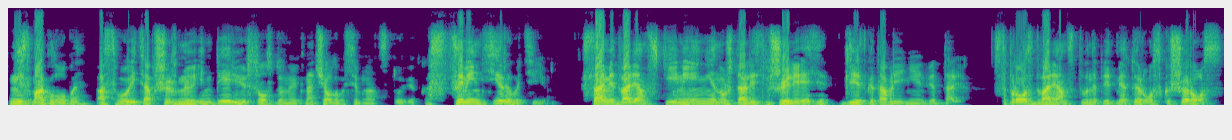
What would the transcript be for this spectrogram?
не смогло бы освоить обширную империю, созданную к началу XVIII века, сцементировать ее. Сами дворянские имения нуждались в железе для изготовления инвентаря. Спрос дворянства на предметы роскоши рос,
